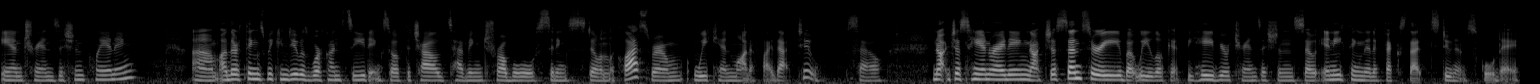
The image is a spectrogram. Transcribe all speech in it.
and transition planning. Um, other things we can do is work on seating. So if the child's having trouble sitting still in the classroom, we can modify that too. So not just handwriting, not just sensory, but we look at behavior, transitions, so anything that affects that student's school day.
